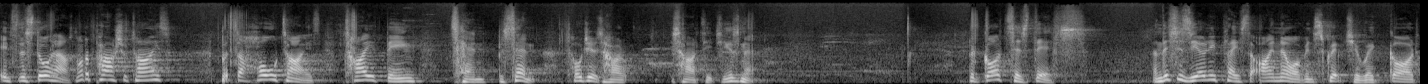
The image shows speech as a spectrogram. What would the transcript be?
into the storehouse, not a partial tithe, but the whole tithe. Tithe being 10%. Told you it's hard, it's hard teaching, isn't it? But God says this, and this is the only place that I know of in Scripture where God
